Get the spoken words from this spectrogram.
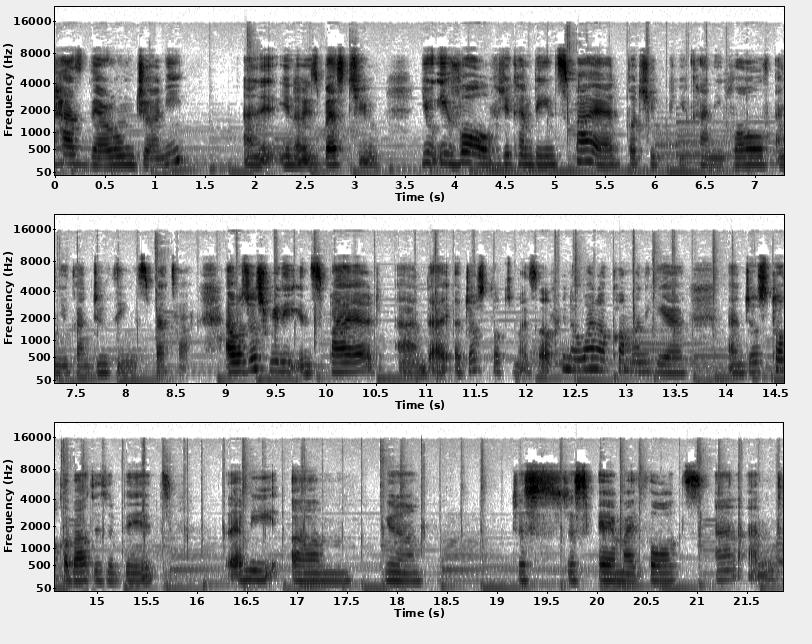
has their own journey, and it, you know it's best you you evolve. You can be inspired, but you you can evolve and you can do things better. I was just really inspired, and I, I just thought to myself, you know, why not come on here and just talk about it a bit? Let me, um, you know, just just air my thoughts. And and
